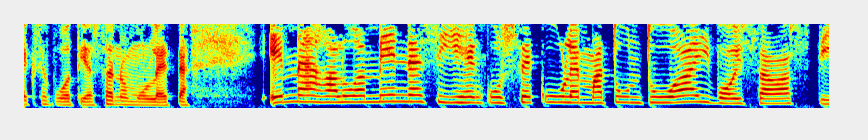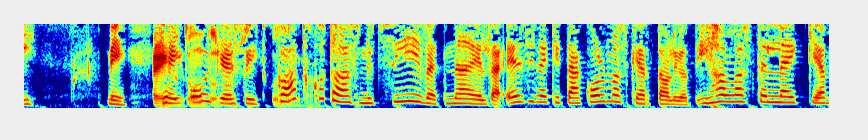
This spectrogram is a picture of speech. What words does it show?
kahdeksanvuotias, sanoi mulle, että en mä halua mennä siihen, kun se kuulemma tuntuu aivoissa asti. Niin, Eikö hei oikeasti, katkotaas nyt siivet näiltä. Ensinnäkin tämä kolmas kerta oli jo ihan lastenleikkiä.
